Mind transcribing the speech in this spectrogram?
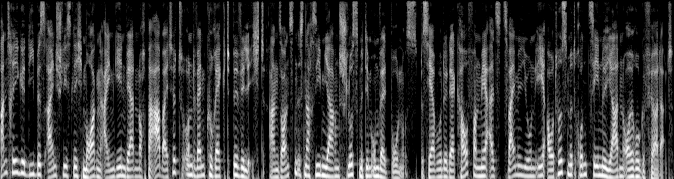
Anträge, die bis einschließlich morgen eingehen, werden noch bearbeitet und wenn korrekt bewilligt. Ansonsten ist nach sieben Jahren Schluss mit dem Umweltbonus. Bisher wurde der Kauf von mehr als zwei Millionen E-Autos mit rund zehn Milliarden Euro gefördert.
